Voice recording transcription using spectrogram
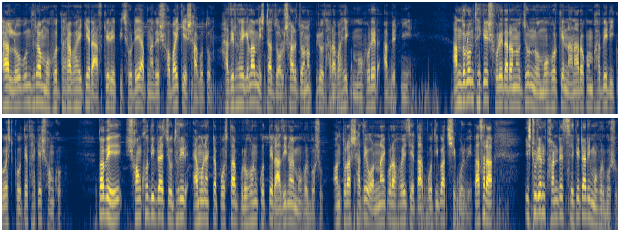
হ্যালো বন্ধুরা মোহর ধারাবাহিকের আজকের এপিসোডে আপনাদের সবাইকে স্বাগতম। হাজির হয়ে গেলাম স্টার জলসার জনপ্রিয় ধারাবাহিক মোহরের আপডেট নিয়ে। আন্দোলন থেকে সরে দাঁড়ানোর জন্য মোহরকে নানা রকমভাবে রিকোয়েস্ট করতে থাকে শঙ্খ। তবে শঙ্খদীপ রায় চৌধুরীর এমন একটা প্রস্তাব গ্রহণ করতে রাজি নয় মোহর বসু। অন্তরার সাথে অন্যায় করা হয়েছে, তার প্রতিবাদ সে করবে। তাছাড়া স্টুডেন্ট ফান্ডের সেক্রেটারি মোহর বসু।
